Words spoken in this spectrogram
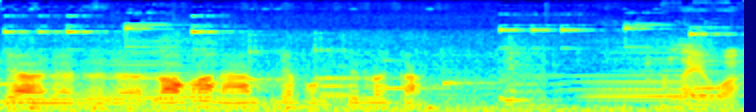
เดี๋ยวเดี๋ยวเดี๋ยวเดี๋ยวรอก่อนนะเดี๋ยวผมขึ้นรถก่อนอะไรวะ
